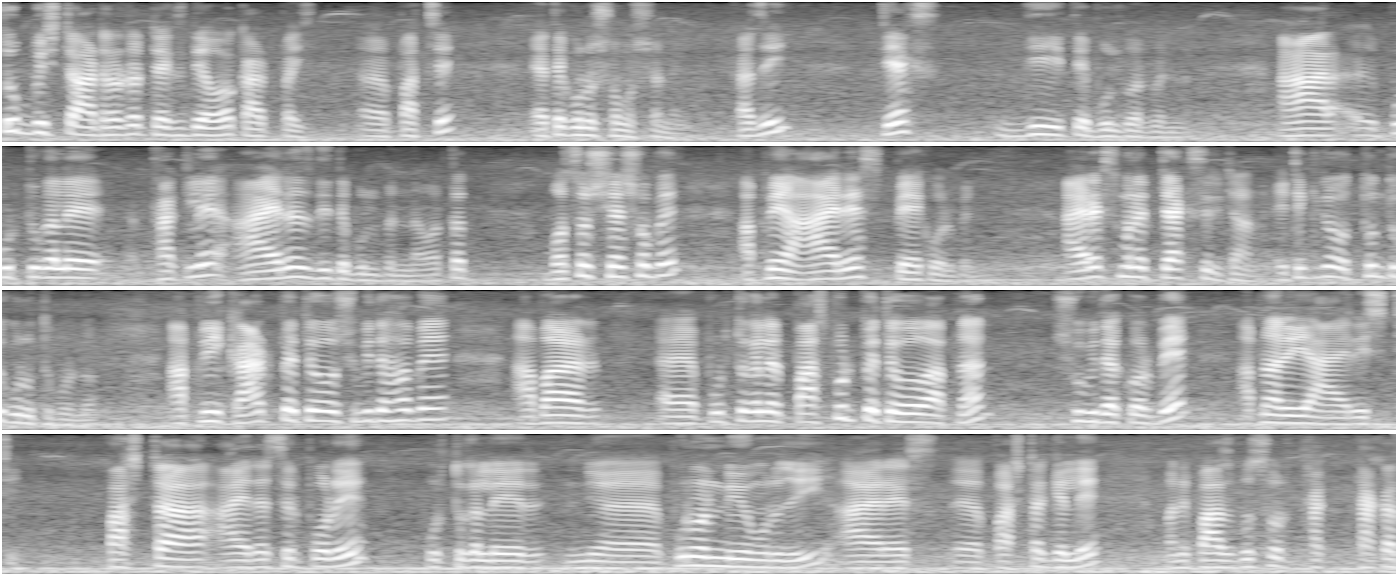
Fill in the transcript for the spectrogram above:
চব্বিশটা আঠারোটা ট্যাক্স দেওয়া কার্ড পাই পাচ্ছে। এতে কোনো সমস্যা নেই। কাজেই ট্যাক্স দিতে ভুল করবেন না। আর পর্তুগালে থাকলে আইআরএস দিতে ভুলবেন না। অর্থাৎ বছর শেষ হবে, আপনি আইআরএস পে করবেন। আইআরএস মানে ট্যাক্স রিটার্ন, এটা কিন্তু অত্যন্ত গুরুত্বপূর্ণ। আপনি কার্ড পেতেও সুবিধা হবে, আবার পর্তুগালের পাসপোর্ট পেতেও আপনার সুবিধা করবে আপনার এই আইআরএসটি পাঁচটা আইআরএসের পরে পর্তুগালের পুরনো নিয়ম অনুযায়ী আইআরএস পাঁচটা গেলে মানে পাঁচ বছর থাক- থাকার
